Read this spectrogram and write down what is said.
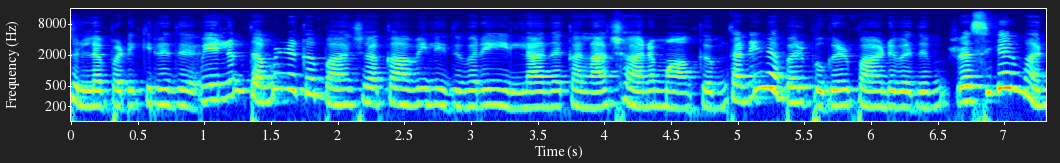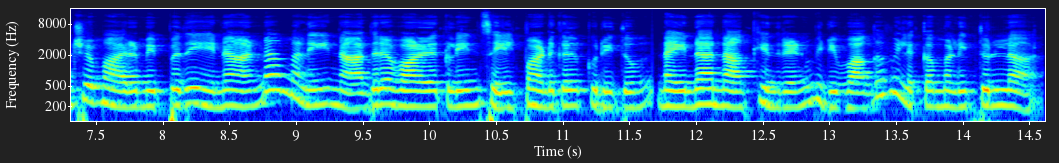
சொல்லப்படுகிறது. மேலும் தமிழக பாஜகவில் இதுவரை இல்லாத கலாச்சாரமாகும் தனிநபர் புகழ் பாடுவதும் ரசிகர் மன்றம் ஆரம்பிப்பது என அண்ணாமலையின் ஆதரவாளர்களின் செயல்பாடுகள் குறித்தும் நயனா நாகேந்திரன் விரிவாக விளக்கம் அளித்துள்ளார்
